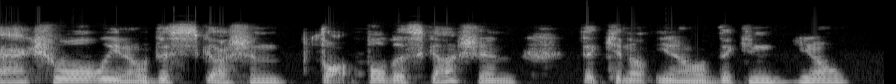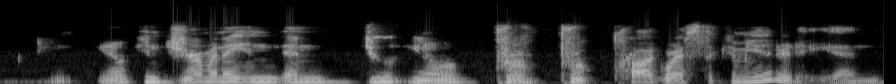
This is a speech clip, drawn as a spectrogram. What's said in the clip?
actual you know discussion thoughtful discussion that can you know that can you know you know can germinate and, and do you know pro- pro- progress the community. And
